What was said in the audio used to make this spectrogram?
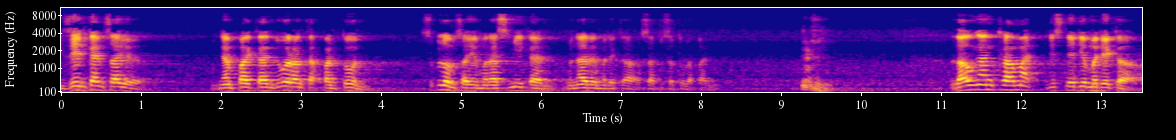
Izinkan saya menyampaikan dua rangkap pantun sebelum saya merasmikan Menara Merdeka 118. Laungan keramat di Stadium Merdeka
